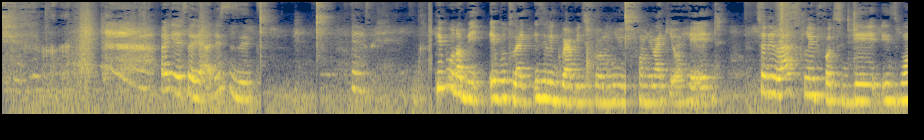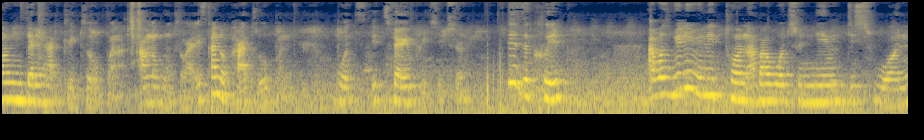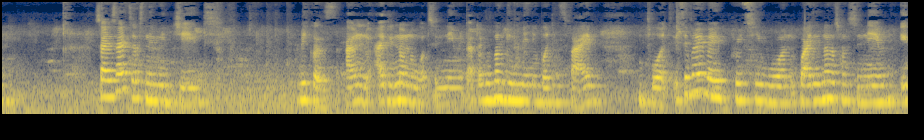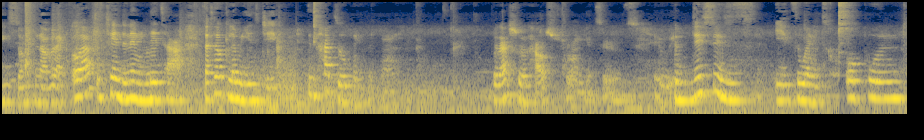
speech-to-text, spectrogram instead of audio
Okay so yeah this is it. People will not be able to like easily grab it from you from like your head. So the last clip for today is one very hard clip to open. I'm not going to lie. It's kind of hard to open but it's very pretty too. This is the clip i was really really torn about what to name this one. So i decided to just name it jade because i i did not know what to name it that was not giving me anybody's vibe but it's a very very pretty one but i did not just want to name it something. Be like oh i have to change the name later. So i said okay let me use jade. It's hard to open but that shows how strong it is. This is it when it's opened.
